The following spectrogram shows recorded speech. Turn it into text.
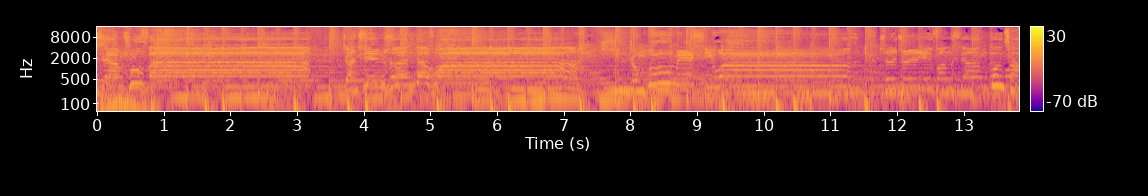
向出发。梦想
